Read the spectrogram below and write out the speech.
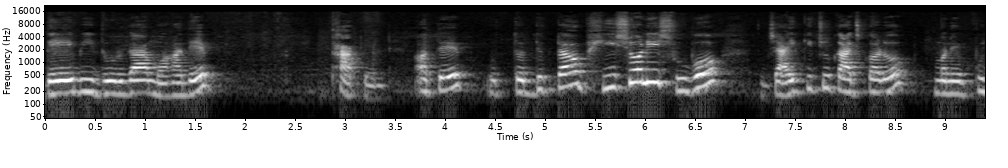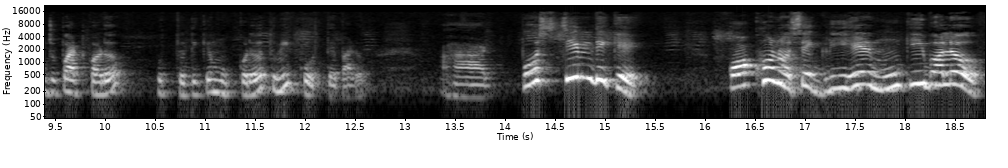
দেবী, দুর্গা, মহাদেব থাকেন। অতএব উত্তর দিকটাও ভীষণই শুভ। যাই কিছু কাজ করো মানে পুজো পাঠ করো, উত্তর দিকে মুখ করেও তুমি করতে পারো। আর পশ্চিম দিকে, কখনো সে গৃহের মুখই বলো,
